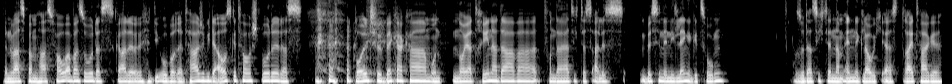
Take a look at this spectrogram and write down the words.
Dann war es beim HSV aber so, dass gerade die obere Etage wieder ausgetauscht wurde, dass Bolt für Becker kam und ein neuer Trainer da war. Von daher hat sich das alles ein bisschen in die Länge gezogen, sodass ich dann am Ende, glaube ich, erst drei Tage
